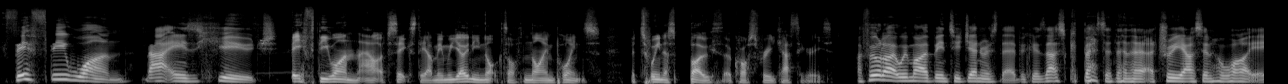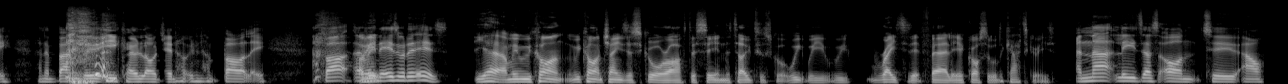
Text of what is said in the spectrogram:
51. That is huge. 51 out of 60. I mean, we only knocked off nine points between us both across three categories. I feel like we might have been too generous there because that's better than a, a treehouse in Hawaii and a bamboo eco lodge in, in Bali. But I, I mean, mean- it is what it is. Yeah, I mean, we can't we can't change the score after seeing the total score. We we we rated it fairly across all the categories. And that leads us on to our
